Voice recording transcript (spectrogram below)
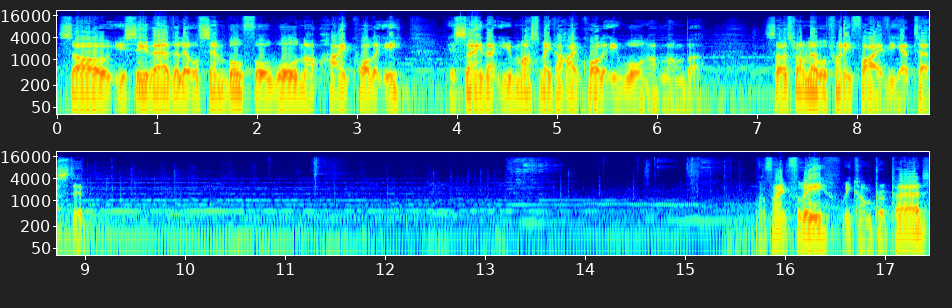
So you see there the little symbol for walnut high quality is saying that you must make a high quality walnut lumber. So it's from level 25 you get tested. But thankfully we come prepared.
